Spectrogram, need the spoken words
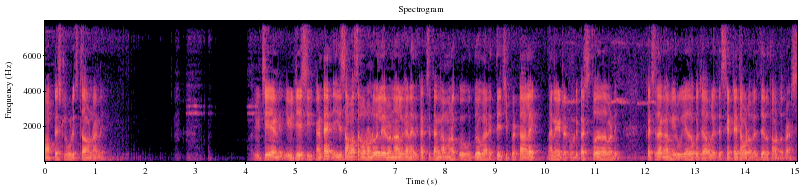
మాక్ టెస్ట్లు కూడా ఇస్తూ ఉండండి. ఇవి చేయండి ఇవి చేసి అంటే ఈ సంవత్సరం రెండు వేల ఇరవై నాలుగు అనేది ఖచ్చితంగా మనకు ఉద్యోగాన్ని తెచ్చిపెట్టాలి అనేటటువంటి ఖచ్చితంగా చదవండి ఖచ్చితంగా మీరు ఏదో ఒక జాబ్లో అయితే సెట్ అయితే అవ్వడం అయితే జరుగుతూ ఉంటుంది friends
